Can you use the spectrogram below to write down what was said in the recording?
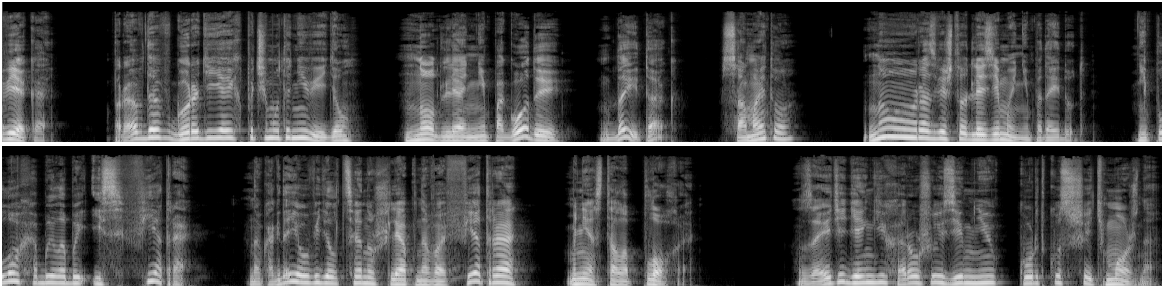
века. Правда, в городе я их почему-то не видел. Но для непогоды, да и так, самое то. Ну, разве что для зимы не подойдут. Неплохо было бы из фетра, но когда я увидел цену шляпного фетра, мне стало плохо. За эти деньги хорошую зимнюю куртку сшить можно.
